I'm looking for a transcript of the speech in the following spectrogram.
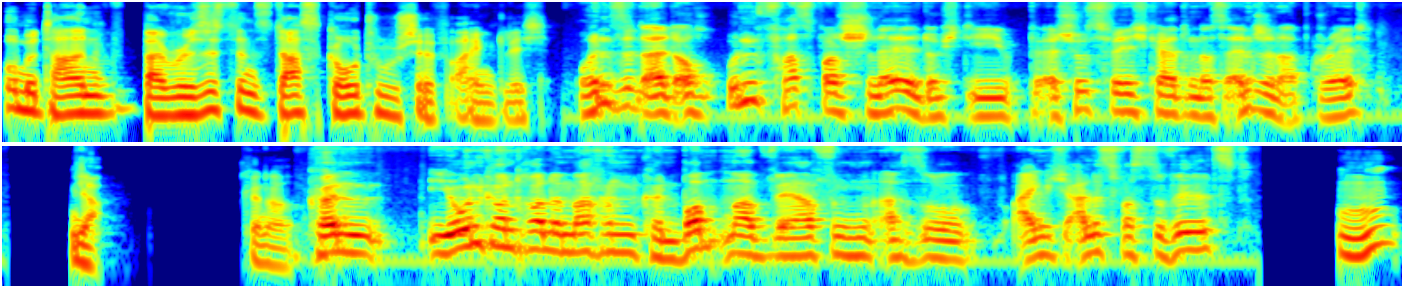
momentan bei Resistance das Go-To-Schiff eigentlich. Und sind halt auch unfassbar schnell durch die äh, Schussfähigkeit und das Engine-Upgrade. Genau. Können Ionenkontrolle machen, können Bomben abwerfen, also eigentlich alles, was du willst. Mhm.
